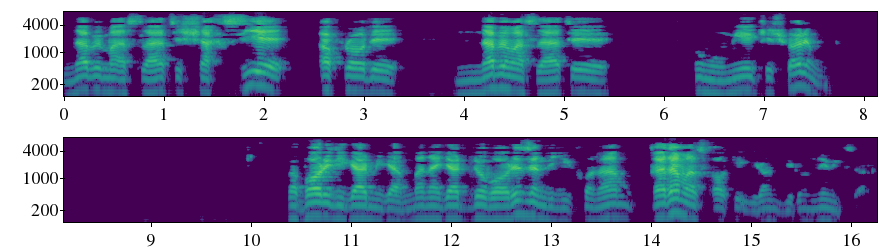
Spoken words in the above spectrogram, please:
نه به مسلحت شخصی افراد نه به مسلحت عمومی کشورمون. و بار دیگر میگم من اگر دوباره زندگی کنم قدم از خاک ایران بیرون نمی‌گذارم.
